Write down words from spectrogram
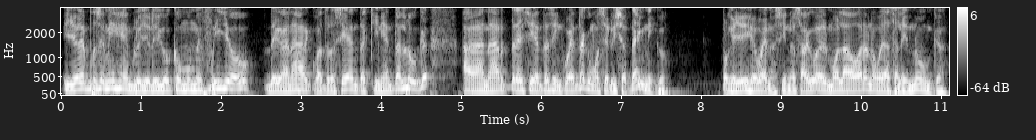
Y yo le puse mi ejemplo, yo le digo, ¿cómo me fui yo de ganar 400, 500 lucas a ganar 350 como servicio técnico? Porque yo dije, bueno, si no salgo del mall ahora no voy a salir nunca.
